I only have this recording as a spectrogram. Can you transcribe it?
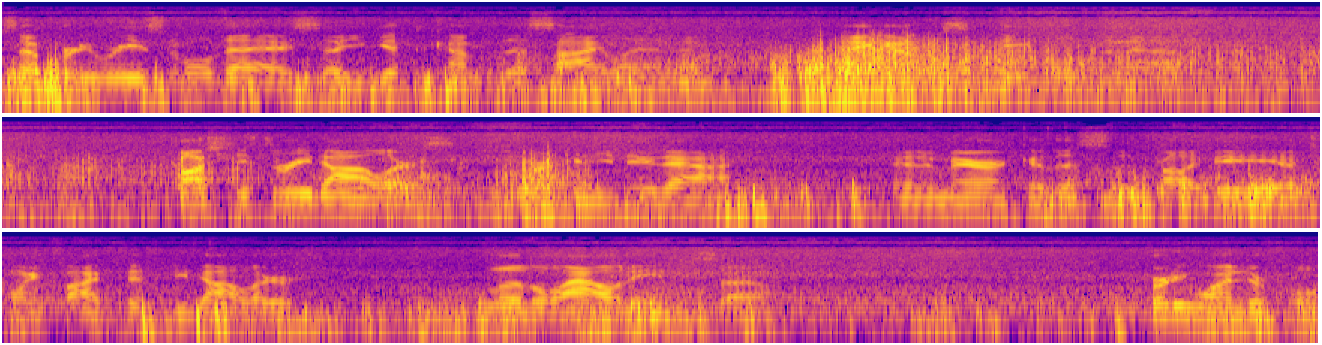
So pretty reasonable day. So you get to come to this island and hang out with some people and uh, cost you three dollars. Where can you do that? In America, this would probably be a 25 50 dollar little outing. So pretty wonderful.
